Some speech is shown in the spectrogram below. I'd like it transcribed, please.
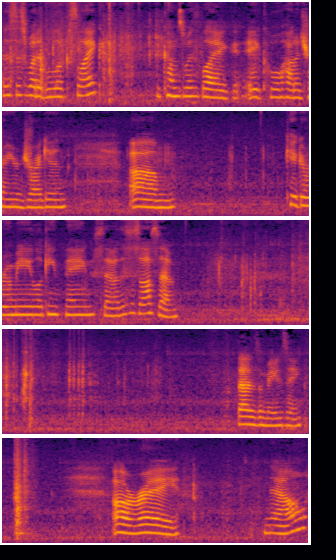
This is what it looks like. It comes with like a cool How to Train Your Dragon um, kigurumi looking thing. So this is awesome. That is amazing. Alright. Now,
